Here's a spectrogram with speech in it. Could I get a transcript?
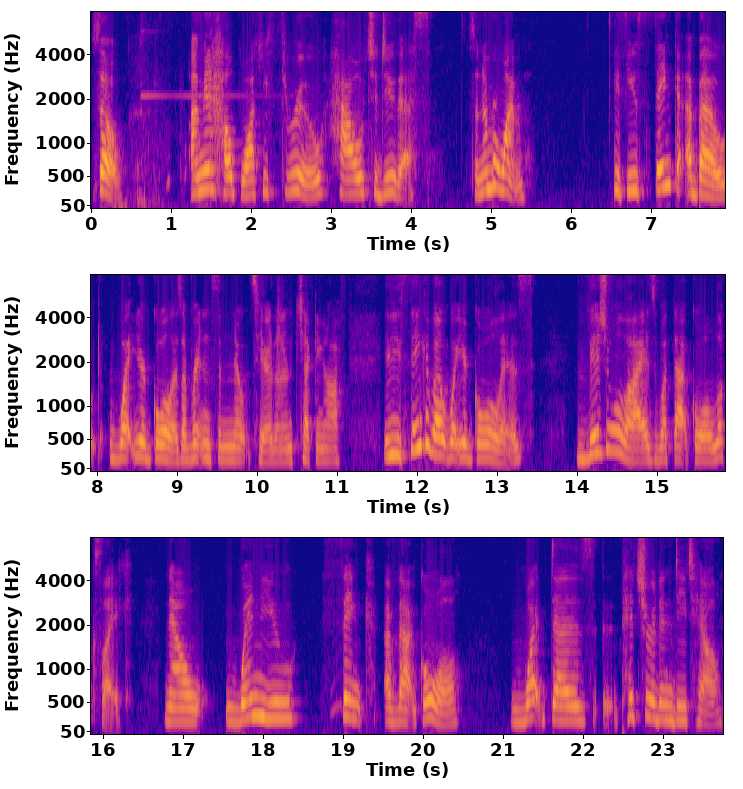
So, I'm going to help walk you through how to do this. So, number one, if you think about what your goal is, I've written some notes here that I'm checking off. If you think about what your goal is, visualize what that goal looks like. Now, when you think of that goal, what does picture it in detail?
